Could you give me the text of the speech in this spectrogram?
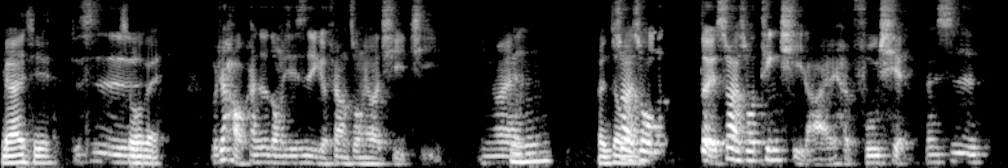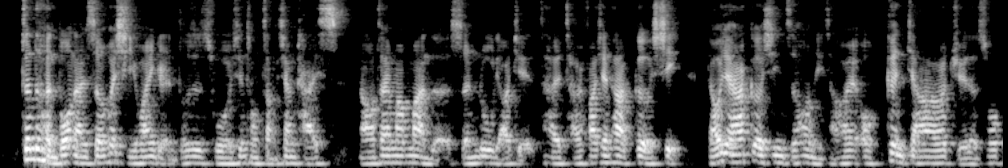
没关系，就是说呗。我觉得好看这东西是一个非常重要的契机，因为、嗯、很重要。虽然说对，虽然说听起来很肤浅，但是。真的很多男生会喜欢一个人，都是除了先从长相开始，然后再慢慢的深入了解，才才会发现他的个性。了解他个性之后，你才会哦更加觉得说，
